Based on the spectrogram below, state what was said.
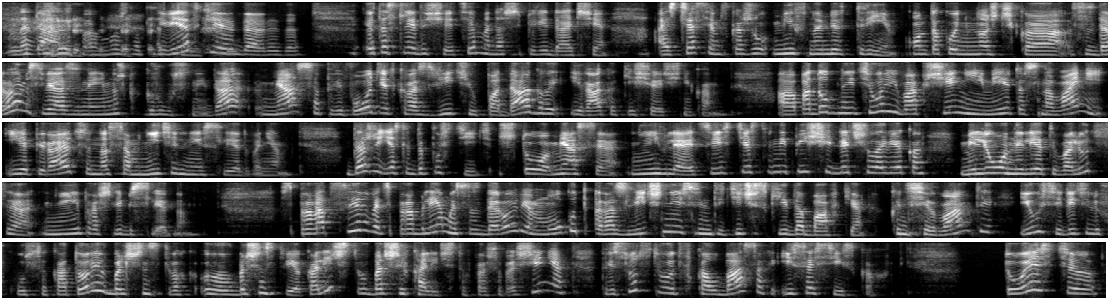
Да, можно креветки, да, да, да. Это следующая тема нашей передачи. А сейчас я вам скажу миф номер три. Он такой немножечко со здоровьем связанный, немножко грустный. Да? Мясо приводит к развитию подагры и рака кишечника. А подобные теории вообще не имеют оснований и опираются на сомнительные исследования. Даже если допустить, что мясо не является естественной пищей для человека, миллионы лет эволюции не прошли бесследно. Спровоцировать проблемы со здоровьем могут различные синтетические добавки, консерванты и усилители вкуса, которые в, большинстве, э, в большинстве количеств, в больших количествах, прошу прощения, присутствуют в колбасах и сосисках. То есть э,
